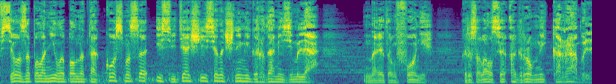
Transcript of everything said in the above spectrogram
Все заполонила полнота космоса и светящаяся ночными городами Земля. На этом фоне красовался огромный корабль,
